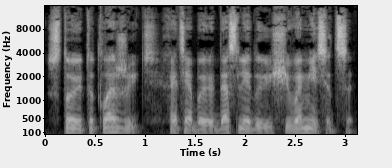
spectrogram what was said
Стоит отложить, хотя бы до следующего месяца».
